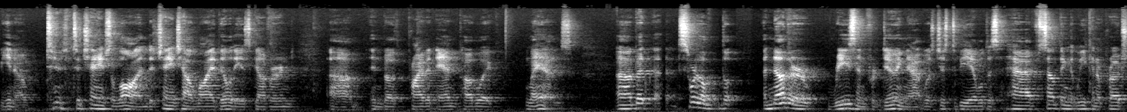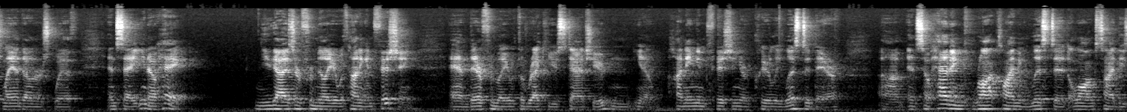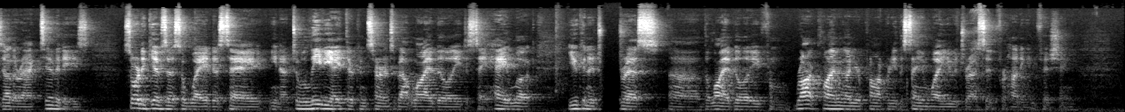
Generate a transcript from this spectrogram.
you know, to, to change the law and to change how liability is governed um, in both private and public lands. Uh, but uh, sort of the, the, another reason for doing that was just to be able to have something that we can approach landowners with and say, you know, hey, you guys are familiar with hunting and fishing and they're familiar with the rec use statute and you know hunting and fishing are clearly listed there um, and so having rock climbing listed alongside these other activities sort of gives us a way to say you know to alleviate their concerns about liability to say hey look you can address uh, the liability from rock climbing on your property the same way you address it for hunting and fishing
